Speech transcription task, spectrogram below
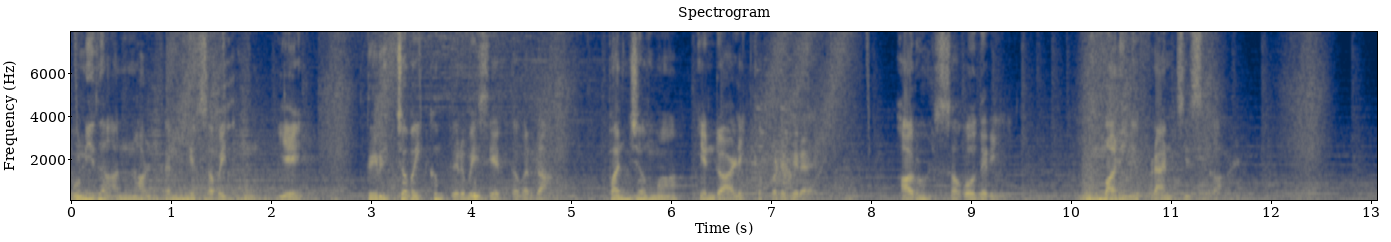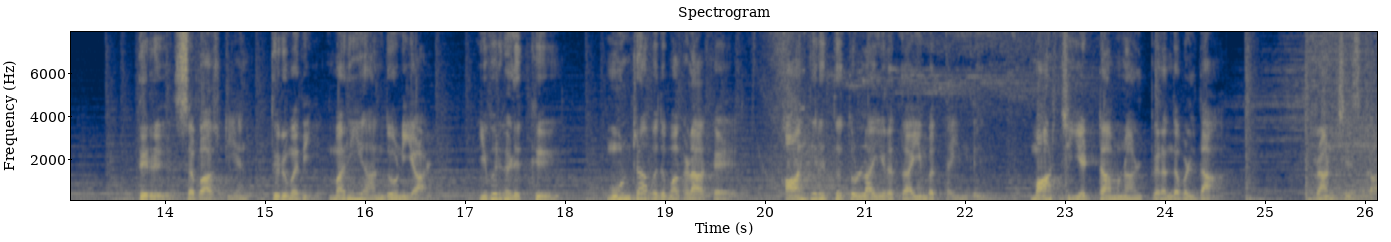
புனித அன்னாள் கன்னியர் சபைக்கும் ஏன் திருச்சபைக்கும் பெருமை சேர்த்தவர்தான் பஞ்சம்மா என்று அழைக்கப்படுகிற அருள் சகோதரி மரிய பிரான்சிஸ்காள். திரு செபாஸ்டியன் திருமதி மரிய அந்தோணியாள். இவர்களுக்கு மூன்றாவது மகளாக ஆயிரத்து தொள்ளாயிரத்து ஐம்பத்தைந்து மார்ச் எட்டாம் நாள் பிறந்தவள்தான் பிரான்சிஸ்கா.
